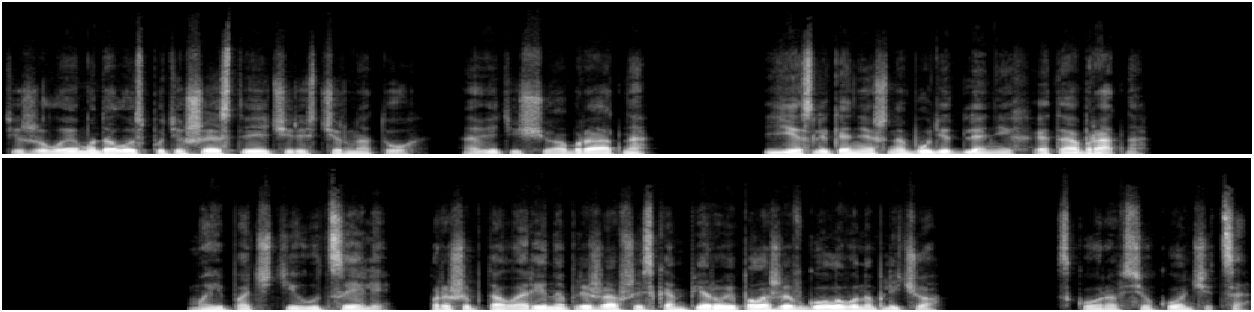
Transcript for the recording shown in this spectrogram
Тяжело ему далось путешествие через черноту, а ведь еще обратно. Если, конечно, будет для них это обратно. «Мы почти у цели», – прошептала Арина, прижавшись к амперу и положив голову на плечо. «Скоро все кончится».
